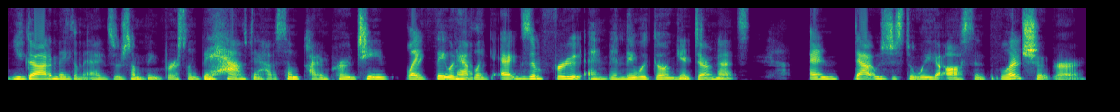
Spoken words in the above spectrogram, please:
you got to make them eggs or something first. Like they have to have some kind of protein. Like they would have like eggs and fruit, and then they would go and get donuts. And that was just a way to offset the blood sugar.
